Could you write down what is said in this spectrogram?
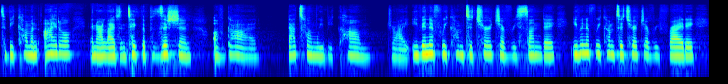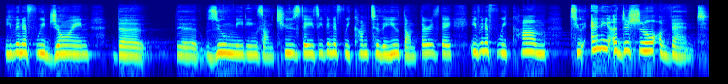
to become an idol in our lives and take the position of God, that's when we become dry. Even if we come to church every Sunday, even if we come to church every Friday, even if we join the, the Zoom meetings on Tuesdays, even if we come to the youth on Thursday, even if we come to any additional event,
